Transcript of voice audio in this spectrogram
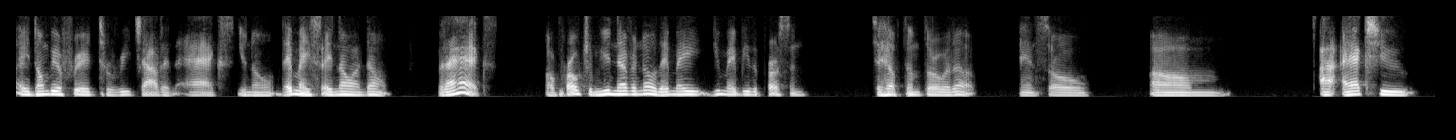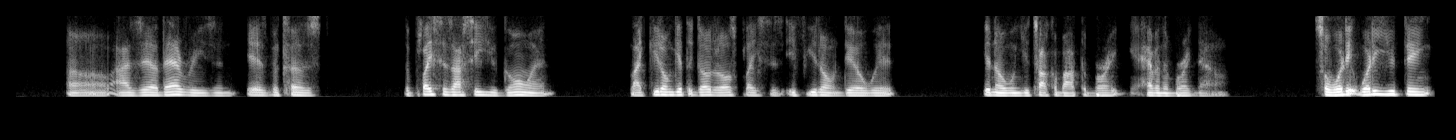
hey, don't be afraid to reach out and ask. You know, they may say, no, I don't, but ask, approach them. You never know. They may, you may be the person to help them throw it up. And so, um, I ask you, uh, Isaiah, that reason is because the places I see you going, like you don't get to go to those places if you don't deal with, you know, when you talk about the break, having the breakdown. So what do, what do you think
